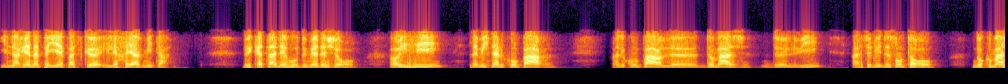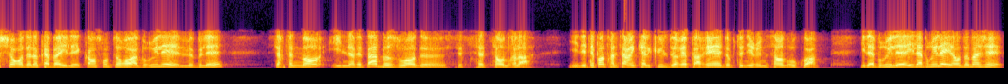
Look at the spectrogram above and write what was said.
Il n'a rien à payer parce qu'il est chayav mita. Or ici, la Mishnah compare elle compare le dommage de lui à celui de son taureau. Donc, Mashoro de l'Okabaïle, quand son taureau a brûlé le blé, certainement, il n'avait pas besoin de cette cendre-là. Il n'était pas en train de faire un calcul de réparer, d'obtenir une cendre ou quoi. Il a brûlé, il a brûlé, il a endommagé,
